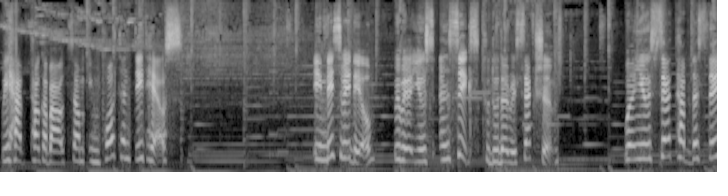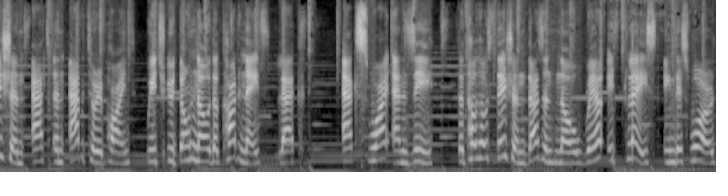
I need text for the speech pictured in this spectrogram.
we have talked about some important details. In this video, we will use N6 to do the resection when you set up the station at an arbitrary point, which you don't know the coordinates like x, y, and z, the total station doesn't know where it placed in this world.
